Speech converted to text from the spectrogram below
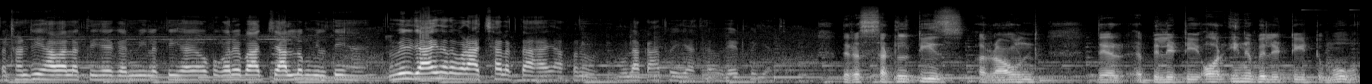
तो ठंडी हवा लगती है गर्मी लगती है और घरे बाद चार लोग मिलते हैं। मिल जाए तो बड़ा अच्छा लगता है अपन मुलाकात हो जाता है भेंट हो जाता है। There are subtleties around their ability or inability to move,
